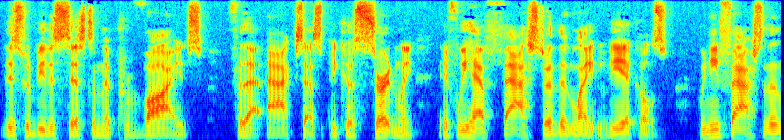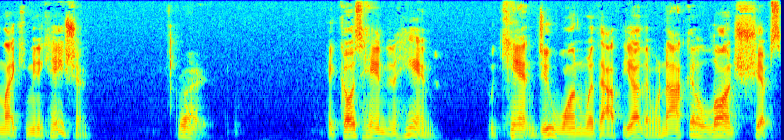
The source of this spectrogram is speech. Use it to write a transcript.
This would be the system that provides for that access because certainly if we have faster than light vehicles, we need faster than light communication. Right. It goes hand in hand. We can't do one without the other. We're not going to launch ships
